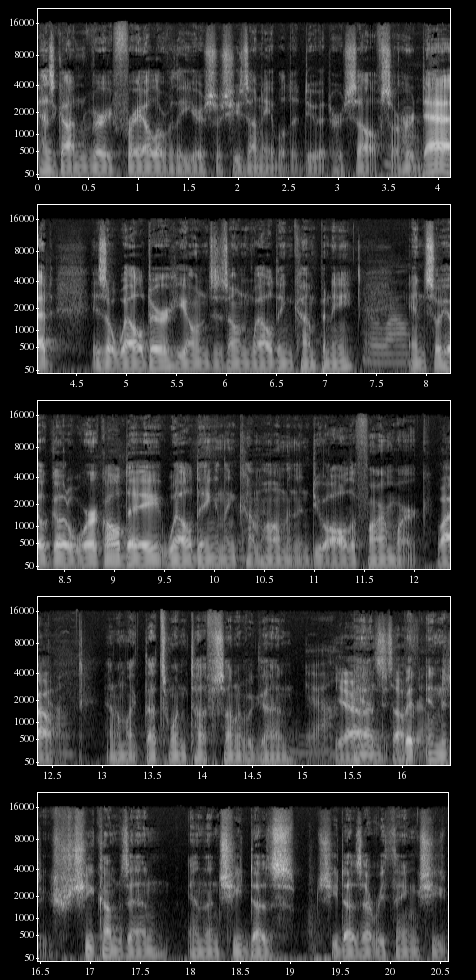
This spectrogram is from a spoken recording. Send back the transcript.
has gotten very frail over the years so she's unable to do it herself. So her dad is a welder. He owns his own welding company. Oh wow. And so he'll go to work all day welding and then come mm-hmm. home and then do all the farm work. Wow. and i'm like that's one tough son of a gun. Yeah. Yeah, and that's tough. but and she comes in and then she does she does everything. She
